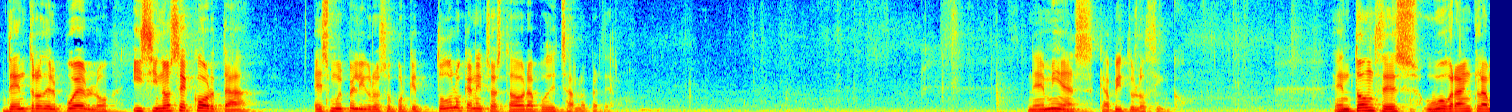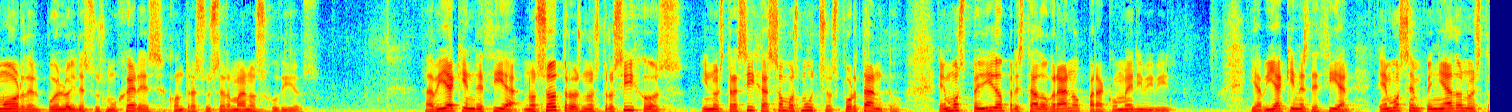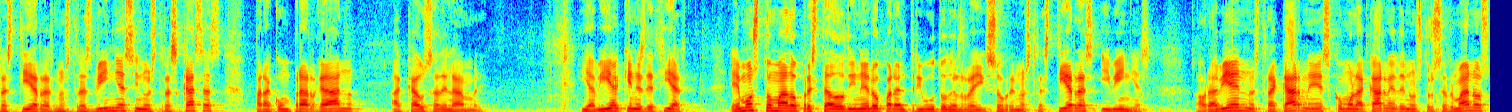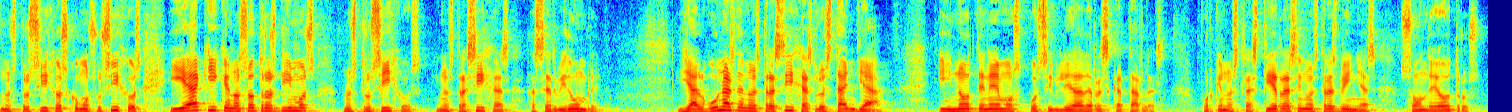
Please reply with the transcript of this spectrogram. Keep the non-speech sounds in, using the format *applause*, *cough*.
dentro del pueblo y si no se corta es muy peligroso porque todo lo que han hecho hasta ahora puede echarlo a perder. Nehemías capítulo 5. Entonces hubo gran clamor del pueblo y de sus mujeres contra sus hermanos judíos. Había quien decía, nosotros, nuestros hijos y nuestras hijas somos muchos, por tanto, hemos pedido prestado grano para comer y vivir. Y había quienes decían, hemos empeñado nuestras tierras, nuestras viñas y nuestras casas para comprar grano a causa del hambre. Y había quienes decían, hemos tomado prestado dinero para el tributo del rey sobre nuestras tierras y viñas, Ahora bien, nuestra carne es como la carne de nuestros hermanos, nuestros hijos como sus hijos, y he aquí que nosotros dimos nuestros hijos y nuestras hijas a servidumbre. Y algunas de nuestras hijas lo están ya, y no tenemos posibilidad de rescatarlas, porque nuestras tierras y nuestras viñas son de otros.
